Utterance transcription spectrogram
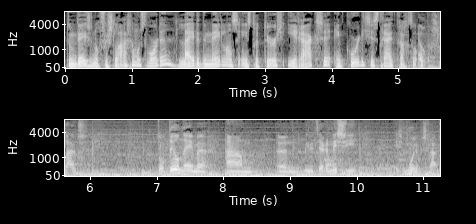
Toen deze nog verslagen moest worden, leidden de Nederlandse instructeurs Iraakse en Koerdische strijdkrachten op. Elk besluit tot deelnemen aan een militaire missie is een moeilijk besluit.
